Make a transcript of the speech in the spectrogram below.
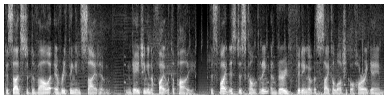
decides to devour everything inside him, engaging in a fight with the party. This fight is discomforting and very fitting of a psychological horror game,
